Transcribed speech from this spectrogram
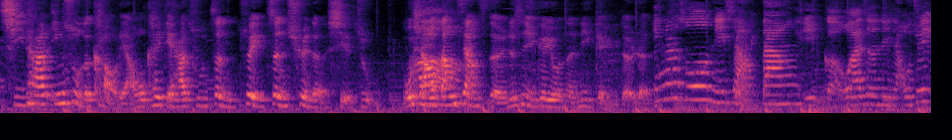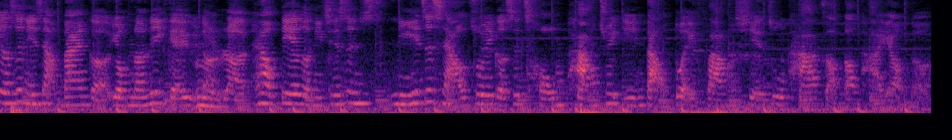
其他因素的考量，我可以给他出正最正确的协助。我想要当这样子的人，就是一个有能力给予的人。应该说，你想当一个，我还真的你讲，我觉得一个是你想当一个有能力给予的人，嗯、还有第二个，你其实你一直想要做一个是从旁去引导对方，协助他找到他要的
